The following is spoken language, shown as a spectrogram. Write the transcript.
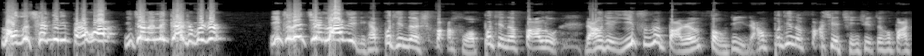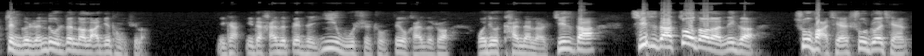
老子钱给你白花了，你将来能干什么事儿？你只能捡垃圾，你看不停的发火，不停的发怒，然后就一次次把人否定，然后不停的发泄情绪，最后把整个人都扔到垃圾桶去了。你看你的孩子变成一无是处，最后孩子说我就瘫在那儿。即使他即使他坐到了那个书法前、书桌前，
